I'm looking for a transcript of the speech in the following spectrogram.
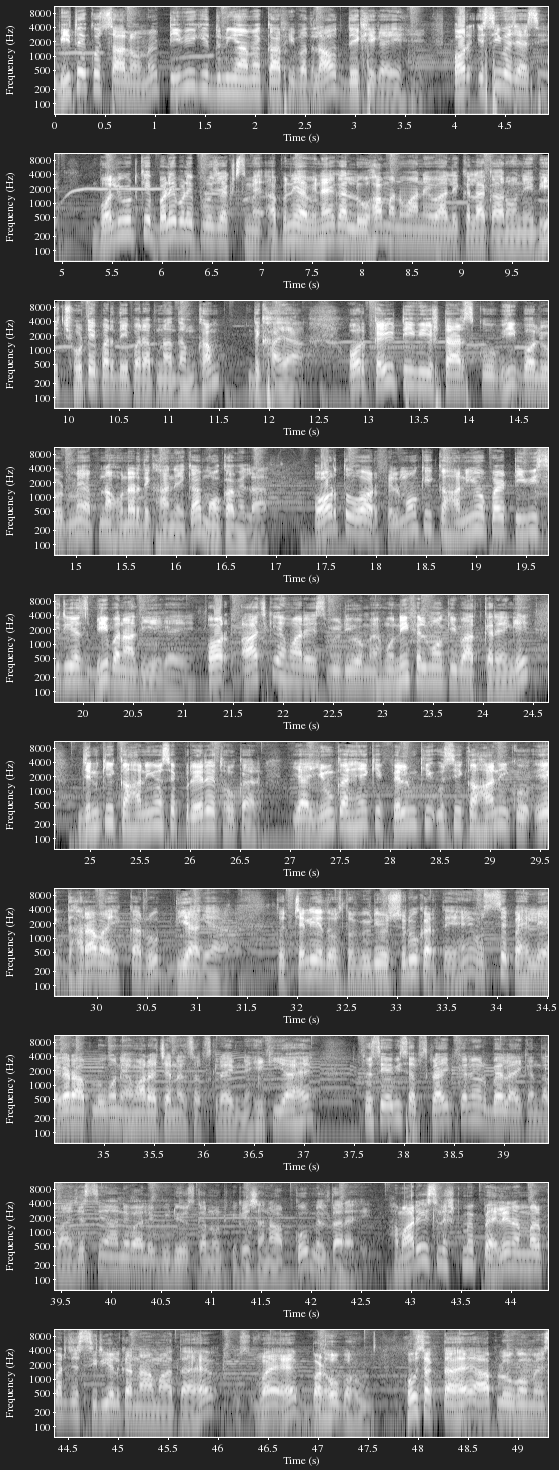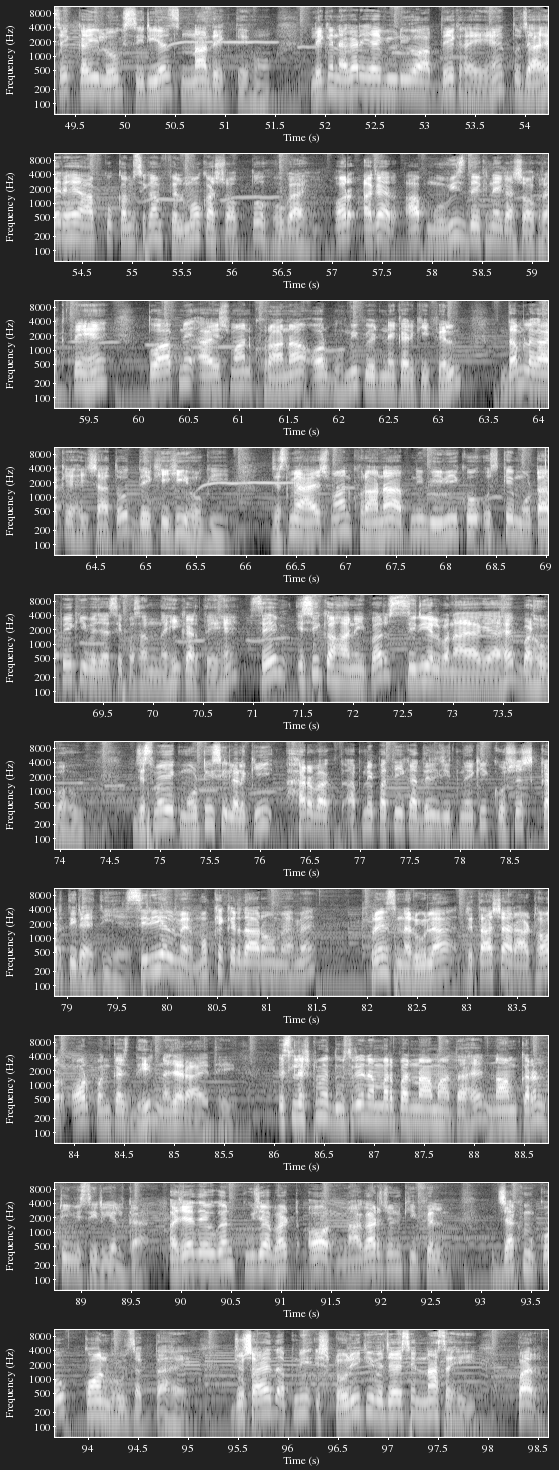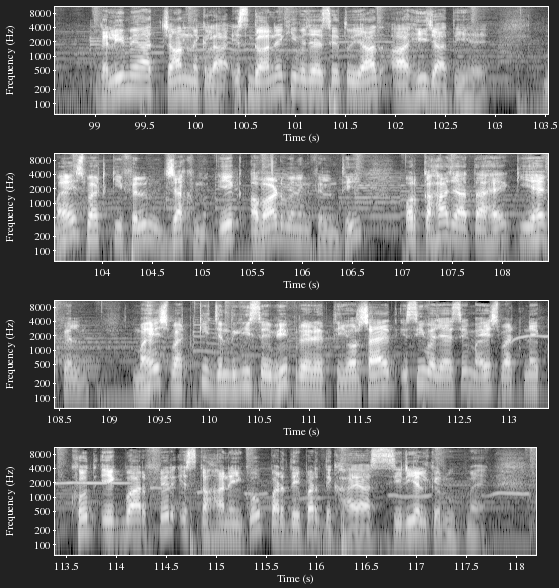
बीते कुछ सालों में टीवी की दुनिया में काफ़ी बदलाव देखे गए हैं और इसी वजह से बॉलीवुड के बड़े बड़े प्रोजेक्ट्स में अपने अभिनय का लोहा मनवाने वाले कलाकारों ने भी छोटे पर्दे पर अपना दमखम दिखाया और कई टीवी स्टार्स को भी बॉलीवुड में अपना हुनर दिखाने का मौका मिला। और तो और फ़िल्मों की कहानियों पर टीवी सीरियल्स भी बना दिए गए। और आज के हमारे इस वीडियो में हम उन्हीं फ़िल्मों की बात करेंगे, जिनकी कहानियों से प्रेरित होकर या यूँ कहें कि फ़िल्म की उसी कहानी को एक धारावाहिक का रूप दिया गया। तो चलिए दोस्तों, वीडियो शुरू करते हैं। उससे पहले अगर आप लोगों ने हमारा चैनल सब्सक्राइब नहीं किया है तो इसे अभी सब्सक्राइब करें और बेल आइकन दबाएँ, जिससे आने वाले वीडियोस का नोटिफिकेशन आपको मिलता रहे। हमारी इस लिस्ट में पहले नंबर पर जिस सीरियल का नाम आता है वह है बढ़ो बहू। हो सकता है आप लोगों में से कई लोग सीरियल्स ना देखते हों, लेकिन अगर यह वीडियो आप देख रहे हैं तो ज़ाहिर है आपको कम से कम फ़िल्मों का शौक तो होगा ही। और अगर आप मूवीज़ देखने का शौक रखते हैं तो आपने आयुष्मान खुराना और भूमि पेडनेकर की फ़िल्म दम लगा के हिस्सा तो देखी ही होगी। जिसमें आयुष्मान खुराना अपनी बीवी को उसके मोटापे की वजह से पसंद नहीं करते हैं, सेम इसी कहानी पर सीरियल बनाया गया है बढ़ो बहू, जिसमें एक मोटी सी लड़की हर वक्त अपने पति का दिल जीतने की कोशिश करती रहती है। सीरियल में मुख्य किरदारों में हमें प्रिंस नरूला, रिताशा राठौर और पंकज धीर नज़र आए थे। इस लिस्ट में दूसरे नंबर पर नाम आता है नामकरण टीवी सीरियल का। अजय देवगन, पूजा भट्ट और नागार्जुन की फ़िल्म जख्म को कौन भूल सकता है? जो शायद अपनी स्टोरी की वजह से ना सही, पर गली में आज चाँद निकला, इस गाने की वजह से तो याद आ ही जाती है। महेश भट्ट की फ़िल्म जख्म एक अवार्ड विनिंग फ़िल्म थी और कहा जाता है कि यह फ़िल्म महेश भट्ट की ज़िंदगी से भी प्रेरित थी और शायद इसी वजह से महेश भट्ट ने खुद एक बार फिर इस कहानी को पर्दे पर दिखाया सीरियल के रूप में।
